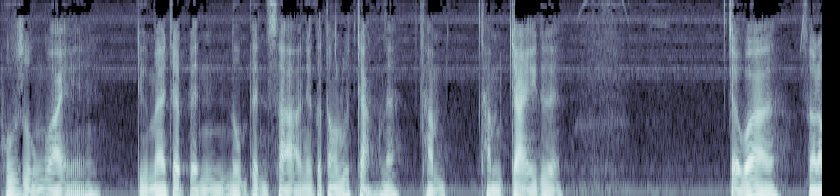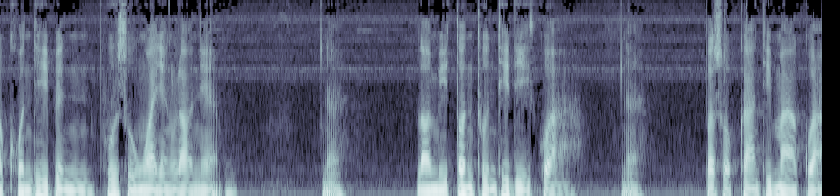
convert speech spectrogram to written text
ผู้สูงวัยถึงแม้จะเป็นหนุ่มเป็นสาวเนี่ยก็ต้องรู้จักนะทำทำใจด้วย แต่ว่าสำหรับคนที่เป็นผู้สูงวัยอย่างเราเนี่ยนะเรามีต้นทุนที่ดีกว่านะประสบการณ์ที่มากกว่า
